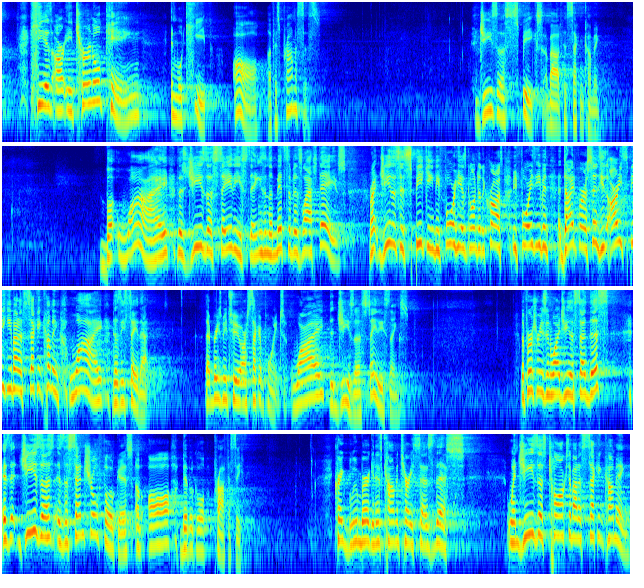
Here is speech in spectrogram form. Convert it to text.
He is our eternal King and will keep all of his promises. Jesus speaks about his second coming. But why does Jesus say these things in the midst of his last days? Right? Jesus is speaking before he has gone to the cross, before he's even died for our sins. He's already speaking about a second coming. Why does he say that? That brings me to our second point. Why did Jesus say these things? The first reason why Jesus said this is that Jesus is the central focus of all biblical prophecy. Craig Blomberg in his commentary says this when Jesus talks about a second coming,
